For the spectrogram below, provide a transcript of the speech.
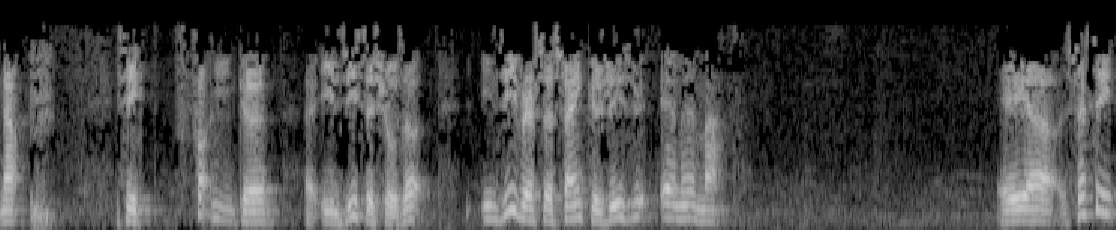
Now, c'est qu'il euh, dit ces choses-là. Il dit, verset 5, que Jésus aimait Marthe. Et ça, c'est.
